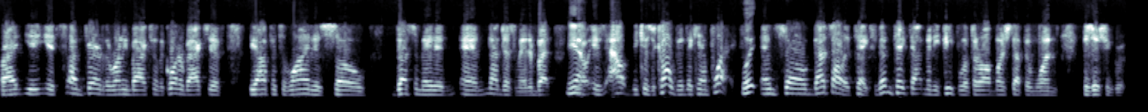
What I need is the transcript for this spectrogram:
right? It's unfair to the running backs and the quarterbacks if the offensive line is so decimated and not decimated, but Yeah. you know is out because of COVID. They can't play, What- and so that's all it takes. It doesn't take that many people if they're all bunched up in one position group.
